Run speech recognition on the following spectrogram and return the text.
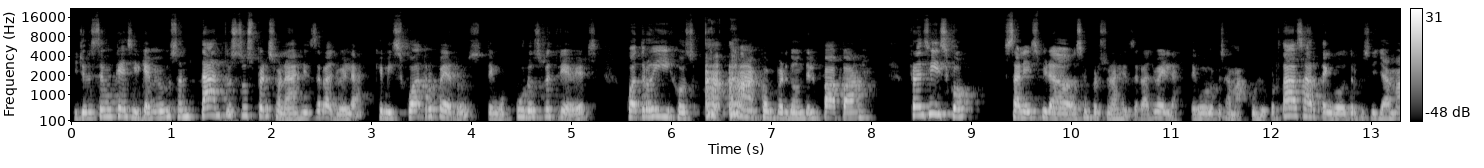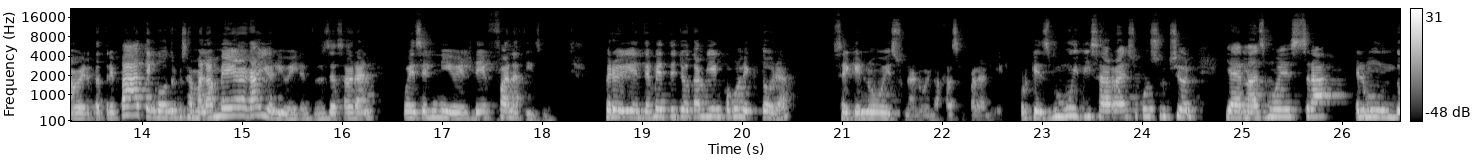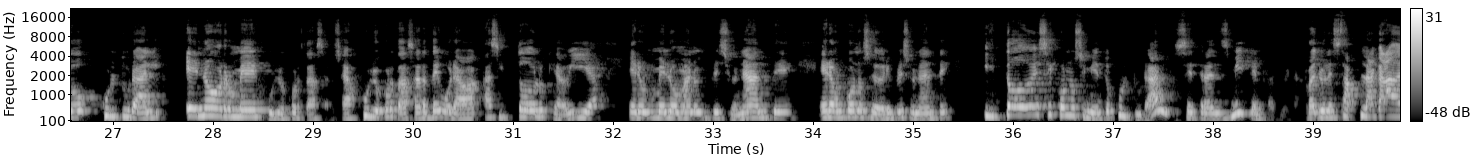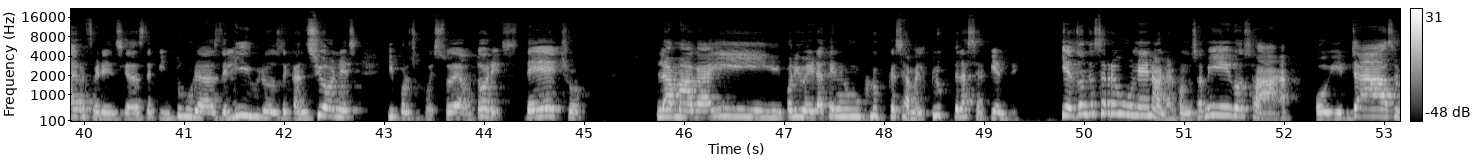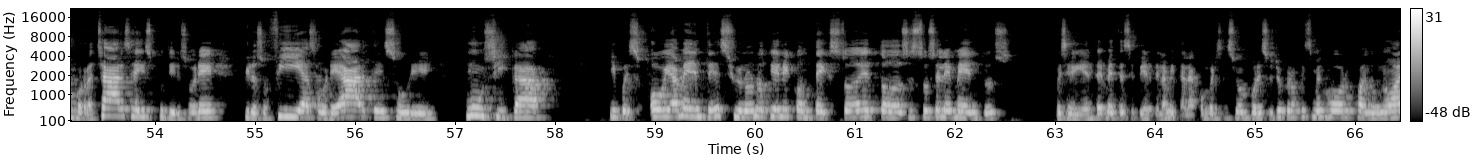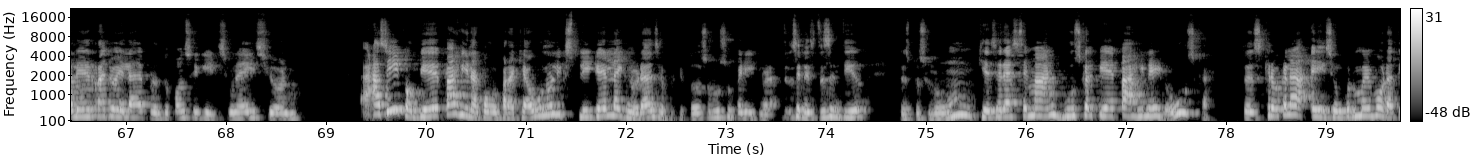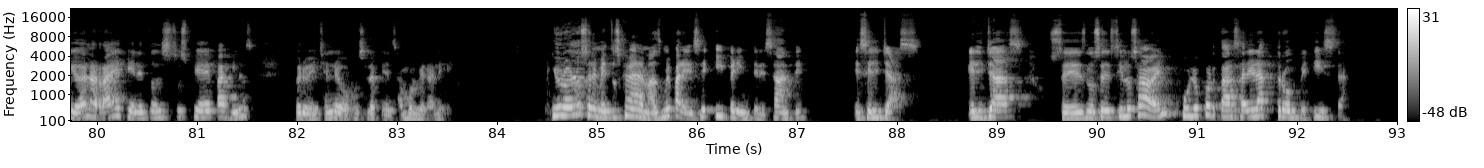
Y yo les tengo que decir que a mí me gustan tanto estos personajes de Rayuela que mis cuatro perros, tengo puros retrievers, cuatro hijos, con perdón del Papa Francisco, están inspirados en personajes de Rayuela. Tengo uno que se llama Julio Cortázar, tengo otro que se llama Berta Trepá, tengo otro que se llama La Mega y Oliveira. Entonces ya sabrán pues el nivel de fanatismo. Pero evidentemente yo también como lectora sé que no es una novela fácil para leer, porque es muy bizarra de su construcción y además muestra el mundo cultural enorme de Julio Cortázar. O sea, Julio Cortázar devoraba casi todo lo que había, era un melómano impresionante, era un conocedor impresionante y todo ese conocimiento cultural se transmite en Rayuela. Rayuela está plagada de referencias de pinturas, de libros, de canciones y por supuesto de autores. De hecho, la maga y Oliveira tienen un club que se llama el Club de la Serpiente y es donde se reúnen a hablar con los amigos, a oír jazz, emborracharse, a discutir sobre filosofía, sobre arte, sobre música. Y pues obviamente si uno no tiene contexto de todos estos elementos, pues evidentemente se pierde la mitad de la conversación. Por eso yo creo que es mejor cuando uno va a leer Rayuela de pronto conseguirse una edición así, con pie de página, como para que a uno le explique la ignorancia, porque todos somos súper ignorantes en este sentido. Entonces, pues uno, mm, ¿quién será este man? Busca el pie de página y lo busca. Entonces, creo que la edición conmemorativa de la RAE tiene todos estos pie de páginas, pero échenle ojos si la piensan volver a leer. Y uno de los elementos que además me parece hiper interesante es el jazz. El jazz, ustedes no sé si lo saben, Julio Cortázar era trompetista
